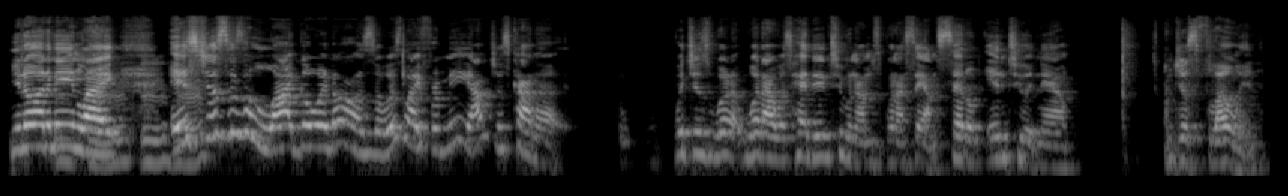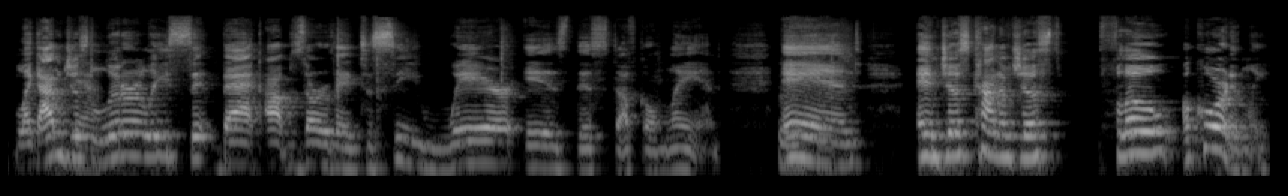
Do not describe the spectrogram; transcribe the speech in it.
You know what I mean? Like mm-hmm. it's just there's a lot going on. So it's like for me, I'm just kind of which is what what I was headed into when I'm when I say I'm settled into it now. I'm just flowing. Like I'm just yeah. literally sit back observing to see where is this stuff going to land. Mm-hmm. And and just kind of just flow accordingly.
